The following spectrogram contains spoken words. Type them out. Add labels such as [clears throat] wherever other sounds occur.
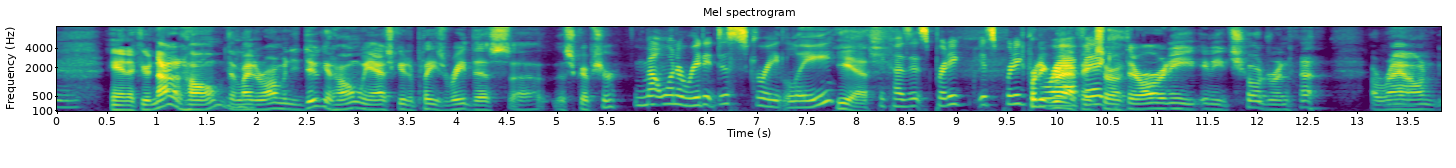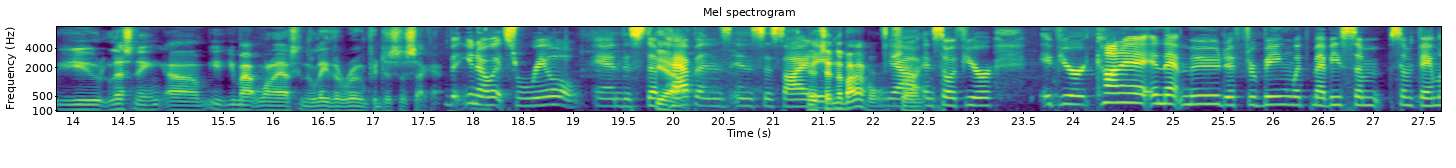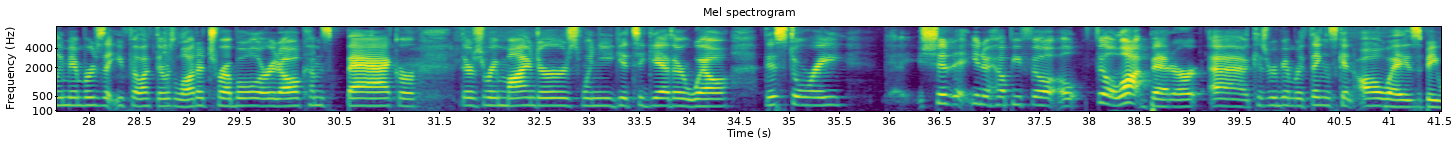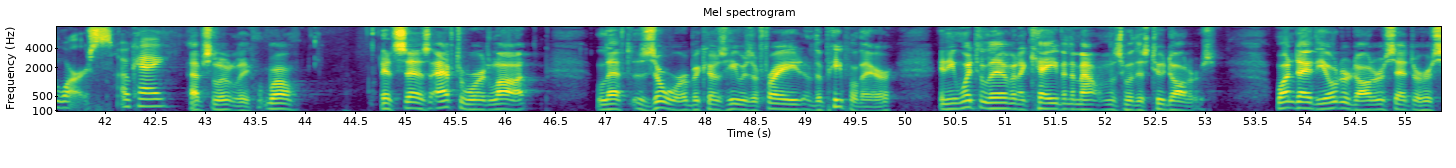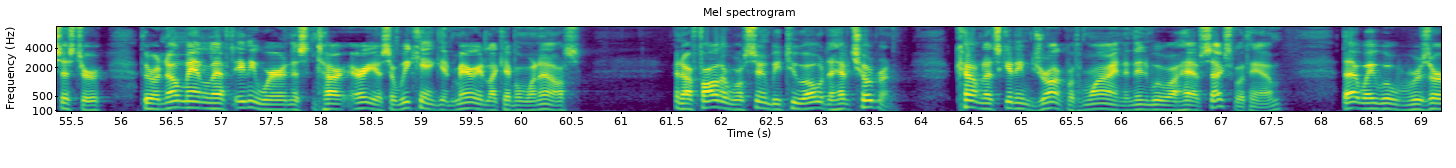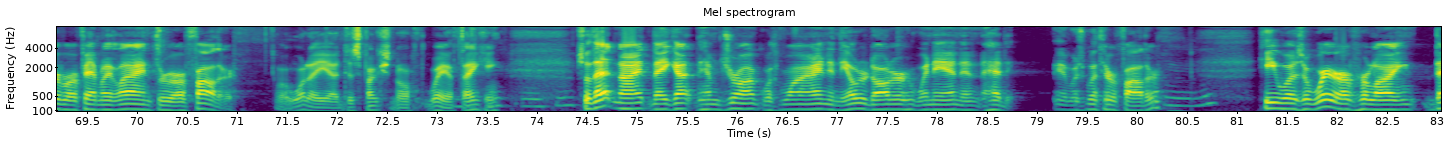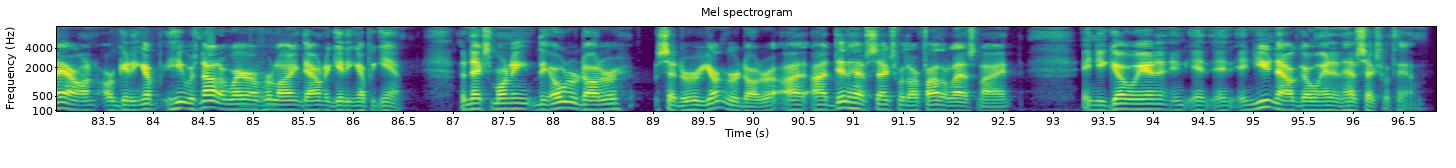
And if you're not at home, then later on when you do get home, we ask you to please read this uh, the scripture. You might want to read it discreetly Yes. because it's pretty it's pretty, pretty graphic. graphic. So if there are any any children [laughs] around you listening, um, you, you might want to ask them to leave the room for just a second. but you know, it's real and this stuff Yeah. happens in society. It's in the Bible. Yeah, so. and so if you're if you're kind of in that mood after being with maybe some some family members that you feel like there was a lot of trouble or it all comes back or there's reminders when you get together, well, this story uh, should you know help you feel feel a lot better because remember things can always be worse. Okay. Absolutely. Well, it says afterward, Lot left Zoar because he was afraid of the people there, and he went to live in a cave in the mountains with his two daughters. One day, the older daughter said to her sister, There are no men left anywhere in this entire area, so we can't get married like everyone else. And our father will soon be too old to have children. Come, let's get him drunk with wine, and then we will have sex with him. That way, we'll preserve our family line through our father. Well, what a uh, dysfunctional way of thinking. So that night, they got him drunk with wine, and the older daughter went in and had it was with her father. He was aware of her lying down or getting up. He was not aware of her lying down or getting up again. The next morning, the older daughter said to her younger daughter, I, I did have sex with our father last night, and you go in and, and, and, and you now go in and have sex with him.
